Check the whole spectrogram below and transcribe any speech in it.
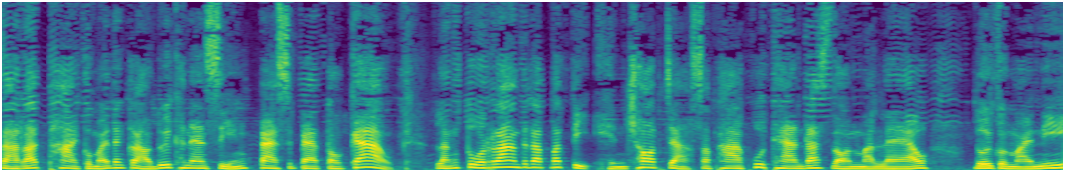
สหรัฐผ่านกฎหมายดังกล่าวด้วยคะแนนเสียง 88 ต่อ 9 หลังตัวร่างได้รับมติเห็นชอบจากสภาผู้แทนราษฎรมาแล้ว โดยกฎหมายนี้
